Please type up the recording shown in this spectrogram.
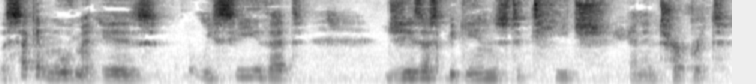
The second movement is we see that Jesus begins to teach and interpret,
